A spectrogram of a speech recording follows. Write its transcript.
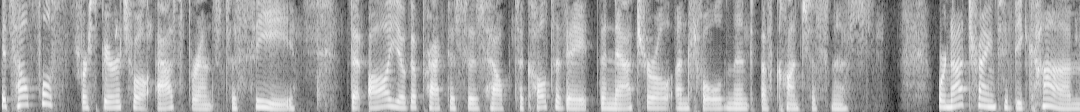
It's helpful for spiritual aspirants to see that all yoga practices help to cultivate the natural unfoldment of consciousness. We're not trying to become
